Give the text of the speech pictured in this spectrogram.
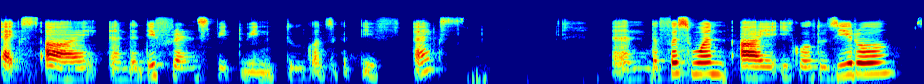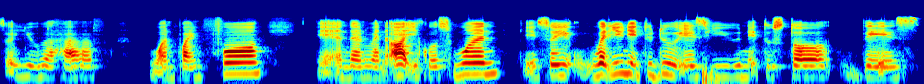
xi, and the difference between two consecutive x. And the first one, i equal to 0, so you will have 1.4. Okay, and then when i equals 1, okay, so you, what you need to do is you need to store this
